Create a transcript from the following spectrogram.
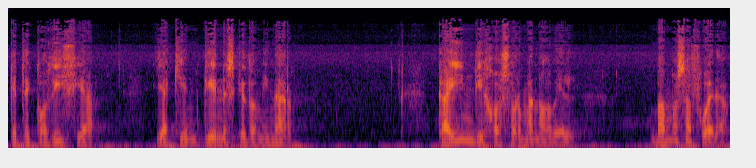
que te codicia y a quien tienes que dominar. Caín dijo a su hermano Abel, vamos afuera.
